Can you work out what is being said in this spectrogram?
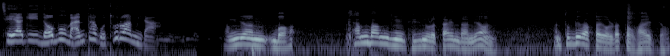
제약이 너무 많다고 토로합니다. 작년 뭐 상반기 기준으로 따진다면 한 두 배 가까이 올랐다고 봐야죠.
